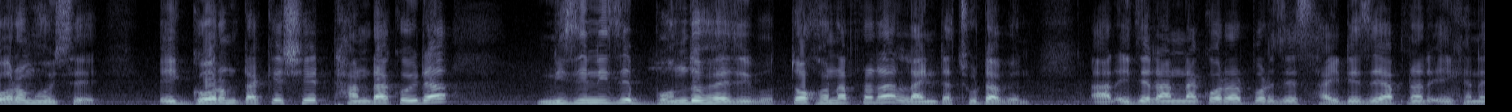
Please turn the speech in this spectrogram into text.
গরম হয়েছে এই গরমটাকে সে ঠান্ডা কইরা নিজে নিজে বন্ধ হয়ে যাব, তখন আপনারা লাইনটা ছুটাবেন। আর এই যে রান্না করার পর যে সাইডে যে আপনার এখানে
